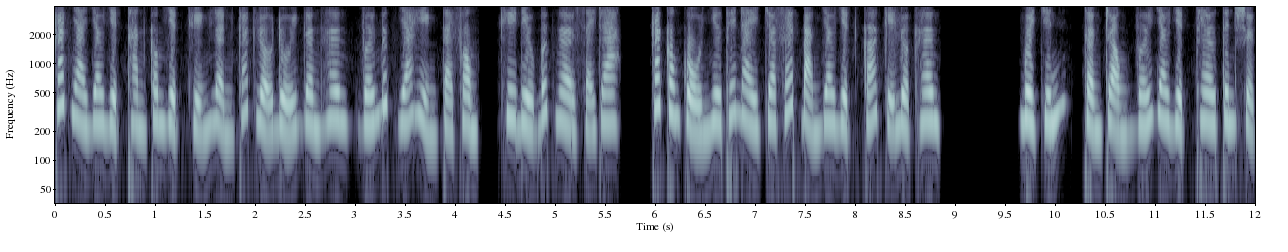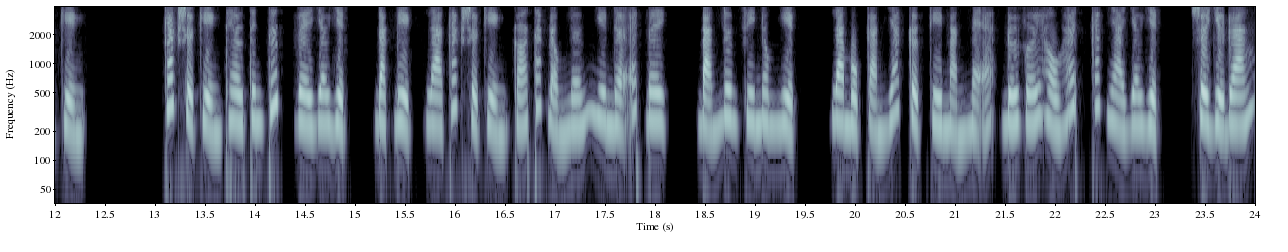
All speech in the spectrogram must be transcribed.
các nhà giao dịch thành công dịch chuyển lệnh các lỗ đuổi gần hơn với mức giá hiện tại phòng khi điều bất ngờ xảy ra. Các công cụ như thế này cho phép bạn giao dịch có kỷ luật hơn. 19. Thận trọng với giao dịch theo tin sự kiện. Các sự kiện theo tin tức về giao dịch đặc biệt là các sự kiện có tác động lớn như NFP, bản lương phi nông nghiệp, là một cảm giác cực kỳ mạnh mẽ đối với hầu hết các nhà giao dịch. Sự dự đoán,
